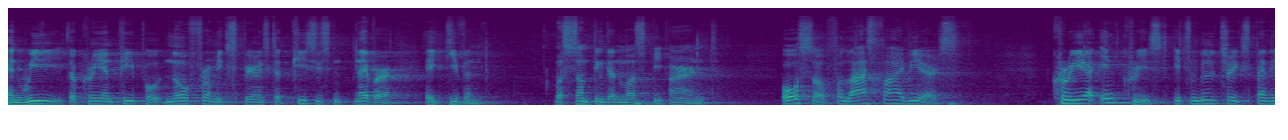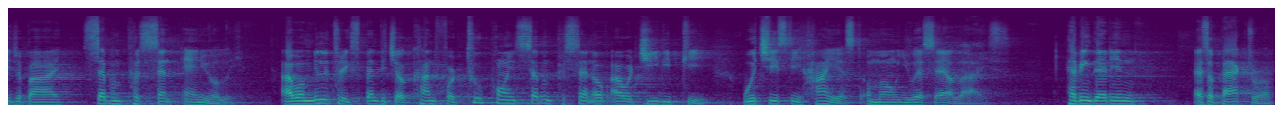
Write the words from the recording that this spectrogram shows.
And we, the Korean people, know from experience that peace is never a given, but something that must be earned. Also, for the last five years, Korea increased its military expenditure by 7% annually. Our military expenditure accounts for 2.7% of our GDP, which is the highest among US allies. Having that in as a backdrop,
